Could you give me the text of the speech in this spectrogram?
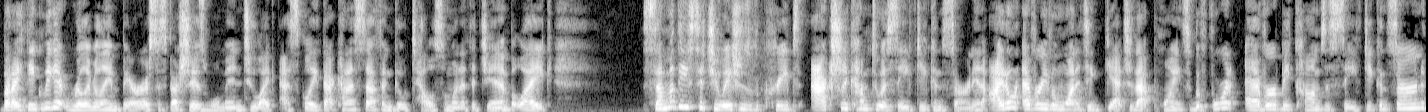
But I think we get really, really embarrassed, especially as women, to like escalate that kind of stuff and go tell someone at the gym. But like, some of these situations with creeps actually come to a safety concern. And I don't ever even want it to get to that point. So before it ever becomes a safety concern,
